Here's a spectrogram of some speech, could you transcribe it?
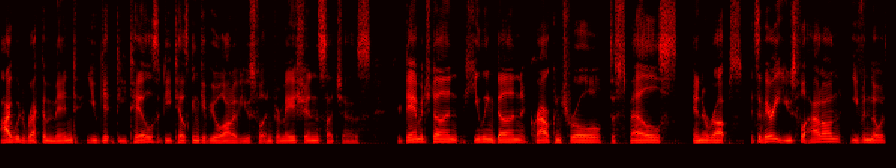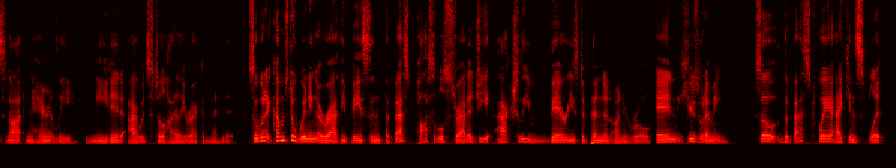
I would recommend you get details. Details can give you a lot of useful information such as your damage done, healing done, crowd control, dispels, interrupts. It's a very useful add-on, even though it's not inherently needed, I would still highly recommend it. So when it comes to winning Arathi Basin, the best possible strategy actually varies dependent on your role. And here's what I mean. So the best way I can split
